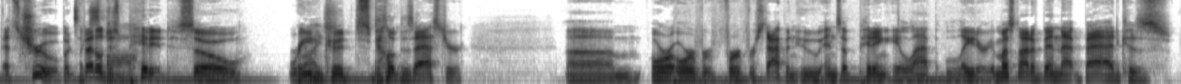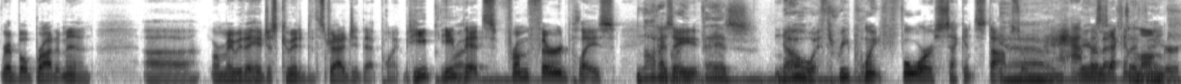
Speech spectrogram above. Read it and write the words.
That's true, but like Vettel just pitted, so rain Right. could spell disaster. Um, or or for, for Verstappen, who ends up pitting a lap later. It must not have been that bad because Red Bull brought him in, uh, or maybe they had just committed to the strategy at that point. But he he Right. pits from third place, Not has a a no a three point four second stop, so half a left, second I think. longer.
